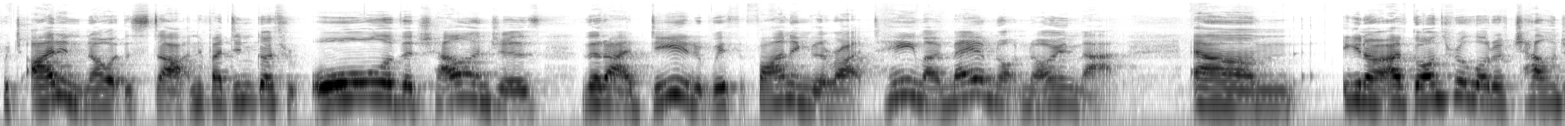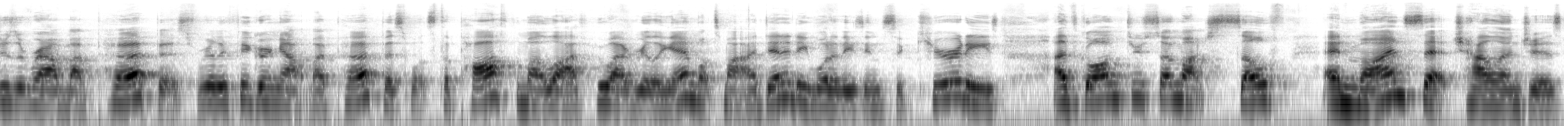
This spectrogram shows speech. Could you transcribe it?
which I didn't know at the start. And if I didn't go through all of the challenges that I did with finding the right team, I may have not known that. Um, you know, I've gone through a lot of challenges around my purpose, really figuring out my purpose. What's the path for my life? Who I really am? What's my identity? What are these insecurities? I've gone through so much self and mindset challenges,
